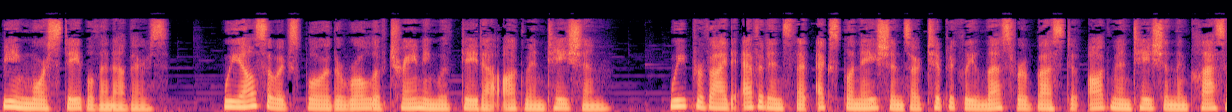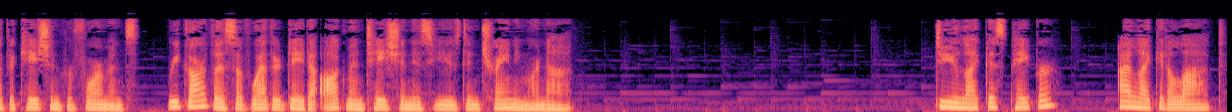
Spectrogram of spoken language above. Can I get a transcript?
being more stable than others. We also explore the role of training with data augmentation. We provide evidence that explanations are typically less robust to augmentation than classification performance, regardless of whether data augmentation is used in training or not. Do you like this paper? I like it a lot.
